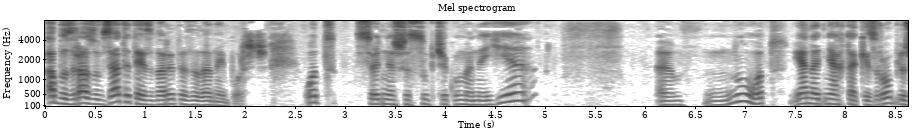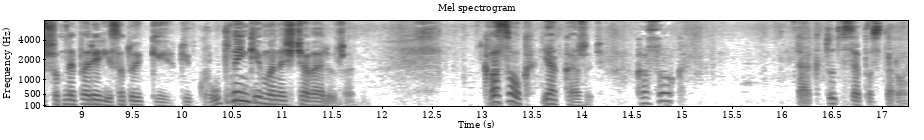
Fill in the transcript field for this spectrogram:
Або зразу взяти та й зварити зелений борщ. От сьогодні ще супчик у мене є. Е, ну от, я на днях так і зроблю, щоб не переріс, а то який, крупненький в мене щавель уже. Квасок, як кажуть. Квасок. Так, тут все по-старому.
